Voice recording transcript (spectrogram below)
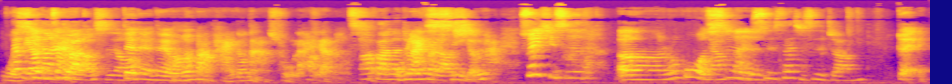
我现在老师哦。对对对，我们把牌都拿出来好让你抽，我们来试一个牌。所以其实呃，如果是是三十四张，对，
